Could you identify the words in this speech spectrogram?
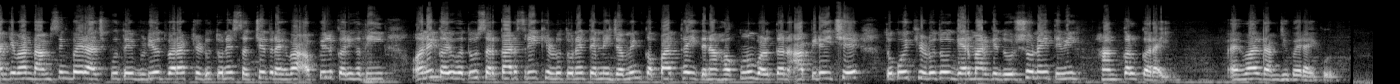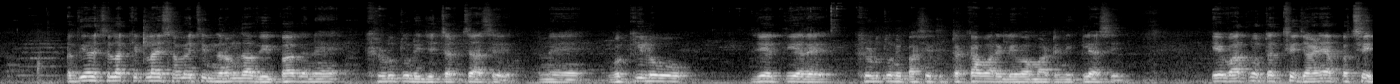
આગેવાન રામસિંહભાઈ રાજપૂતે વીડિયો દ્વારા ખેડૂતોને સચેત રહેવા અપીલ કરી હતી અને કહ્યું હતું, સરકાર શ્રી ખેડૂતોને તેમની જમીન કપાત થઈ તેના હકનું વળતર આપી રહી છે. તો કોઈ ખેડૂતો ગેરમાર્ગે દોરશો નહીં તેવી હાંકલ કરાઈ. અહેવાલ રામજીભાઈ રાયકુર. અત્યારે છેલ્લા કેટલાય સમયથી નર્મદા વિભાગ અને ખેડૂતોની જે ચર્ચા છે અને વકીલો જે અત્યારે ખેડૂતોની પાસેથી ટકાવારી લેવા માટે નીકળ્યા છે. એ વાતનું તથ્ય જાણ્યા પછી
